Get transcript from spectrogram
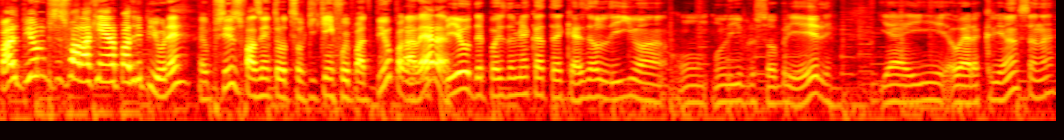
Padre Pio, eu não preciso falar quem era Padre Pio, né? Eu preciso fazer uma introdução aqui, quem foi Padre Pio pra galera? Bill, depois da minha catequese, eu li uma- um, um livro sobre ele. E aí eu era criança, né?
